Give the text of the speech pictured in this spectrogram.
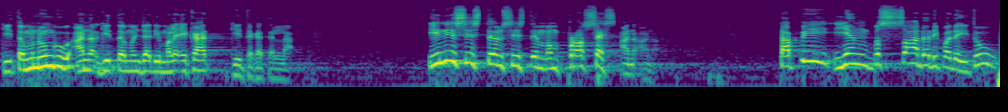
Kita menunggu anak kita menjadi malaikat. Kita kata lah. Ini sistem-sistem memproses anak-anak. Tapi yang besar daripada itu,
